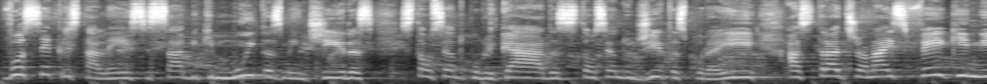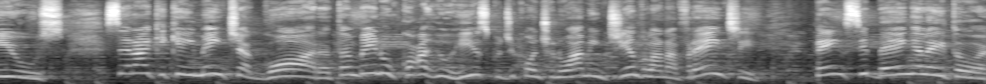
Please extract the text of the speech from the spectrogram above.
você cristalense, sabe que muitas mentiras estão sendo publicadas, estão sendo ditas por aí, as tradicionais fake news. Será que quem mente agora também não corre o risco de continuar mentindo lá na frente? Pense bem, eleitor.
